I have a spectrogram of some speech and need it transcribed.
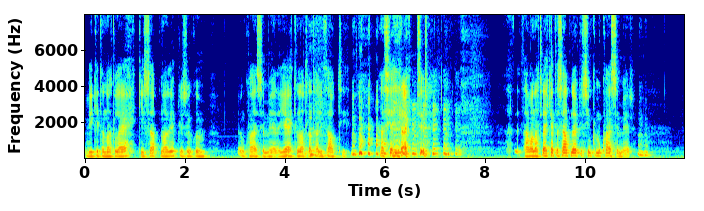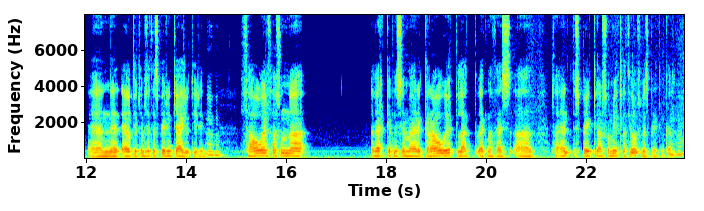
við getum náttúrulega ekki safnað upplýsingum um hvað sem er. Ég ætti náttúrulega að tala í þáttíð af því að ég ættir það var náttúrulega ekki hægt að safna upplýsingum um hvað sem er. Mm en eh, ef til dæmis þetta spyr um gæludýrin -hmm. þá er það svona verkefni sem er grá upplagt vegna þess að það endur speiklar svo mikla þjóðfélagsbreytingar. Mhm.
